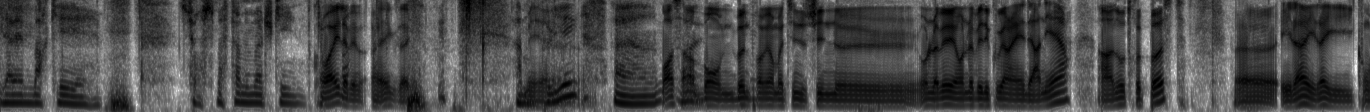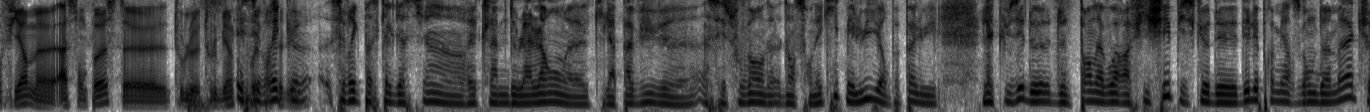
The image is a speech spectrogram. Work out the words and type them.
Il a même marqué sur ce fameux match qui. Ouais, il avait ouais, exact. à Montpellier. Euh, euh, bon, c'est un bon, une bonne première moitié. Une, euh, on l'avait, on l'avait découvert l'année dernière à un autre poste. Et là, et là, il confirme à son poste tout le tout le bien. Et c'est vrai que c'est vrai que Pascal Gastien réclame de l'allant qu'il n'a pas vu assez souvent dans son équipe, mais lui, on peut pas lui l'accuser de, de, ne pas en avoir affiché puisque dès, dès les premières secondes d'un match,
